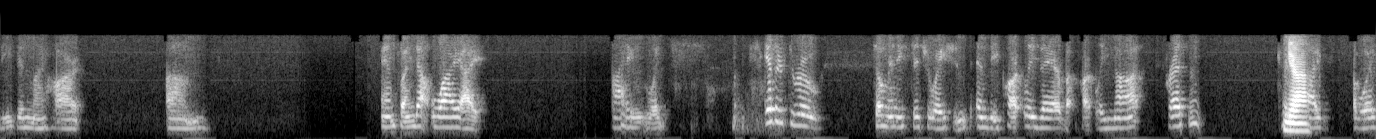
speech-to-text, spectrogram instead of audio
deep in my heart um, and find out why I I would skither through so many situations and be partly there but partly not present. Yeah. I, I was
